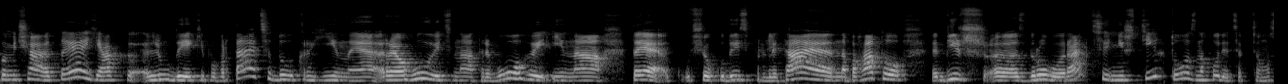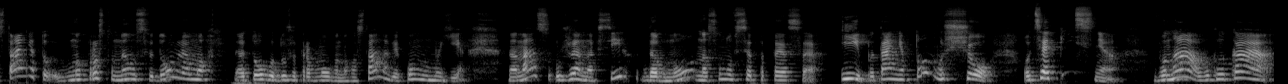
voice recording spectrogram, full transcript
помічаю те, як люди, які повертаються до України, реагують на тривоги і на те, що кудись прилітає, набагато більш е, здоровою реакцією, ніж ті, хто знаходиться в цьому стані. То ми просто не усвідомлюємо е, того дуже травмованого стану, в якому ми є. На нас уже на всіх давно насунувся ПТСР. І питання в тому, що оця пісня вона викликає.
